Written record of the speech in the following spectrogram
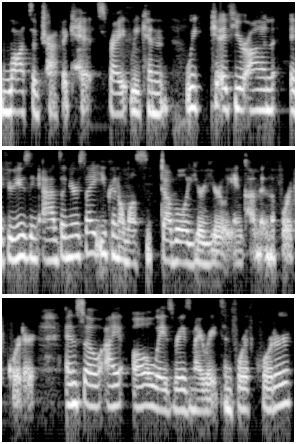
lots of traffic hits right? We can we if you're on if you're using ads on your site you can almost double your yearly income in the fourth quarter. And so i always raise my rates in fourth quarter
